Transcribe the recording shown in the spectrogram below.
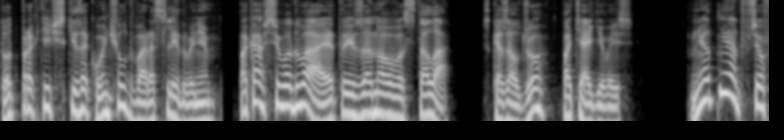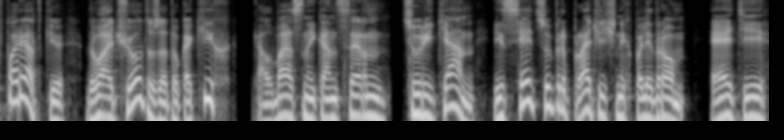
Тот практически закончил два расследования. «Пока всего два, это из-за нового стола», — сказал Джо, потягиваясь. «Нет-нет, все в порядке. Два отчета, зато каких. Колбасный концерн «Цурикян» из сеть суперпрачечных полидром. Эти...»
